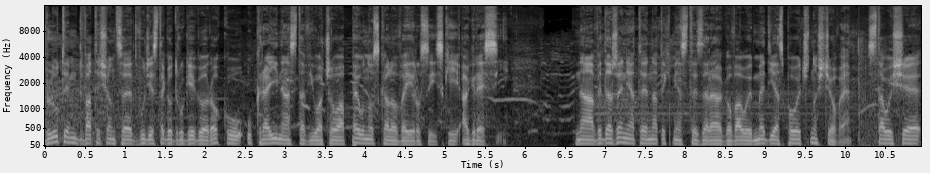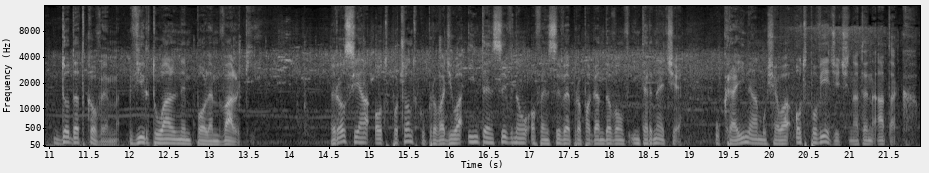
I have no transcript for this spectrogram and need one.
W lutym 2022 roku Ukraina stawiła czoła pełnoskalowej rosyjskiej agresji. Na wydarzenia te natychmiast zareagowały media społecznościowe. Stały się dodatkowym, wirtualnym polem walki. Rosja od początku prowadziła intensywną ofensywę propagandową w internecie. Ukraina musiała odpowiedzieć na ten atak.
